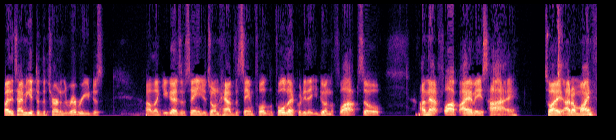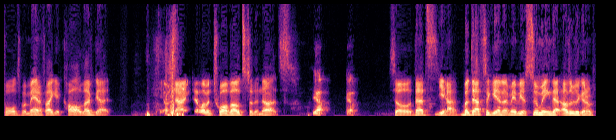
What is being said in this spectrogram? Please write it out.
by the time you get to the turn in the river, you just uh, like you guys are saying, you don't have the same fold, fold equity that you do on the flop. So on that flop, I have ace high, so I, I don't mind folds. But man, if I get called, I've got you know, 9, 10, 11, 12 outs to the nuts. Yep. Yep. So that's yeah, but that's again maybe assuming that others are going to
